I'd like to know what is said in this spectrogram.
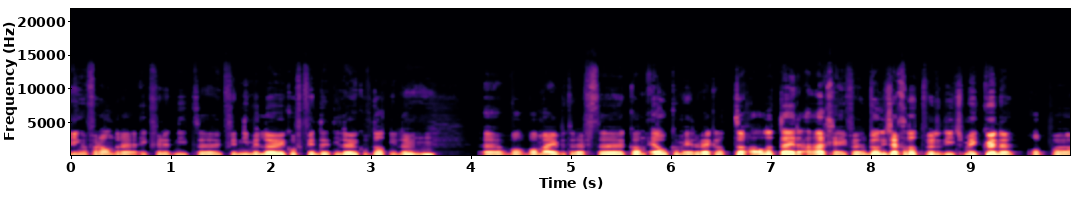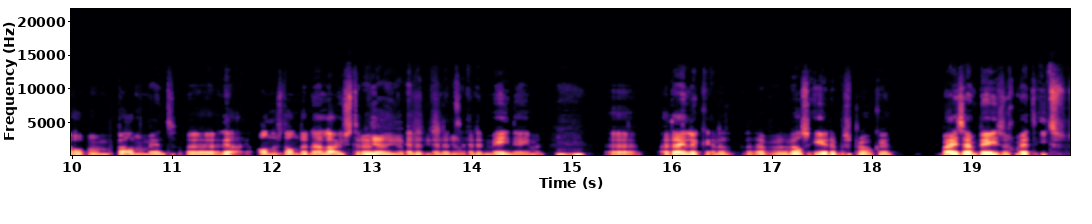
dingen veranderen. Ik vind het niet, eh, ik vind het niet meer leuk of ik vind dit niet leuk of dat niet leuk. Mhm. Eh, wat, wat mij betreft eh, kan elke medewerker dat te alle tijden aangeven. Ik wil niet zeggen dat we er iets mee kunnen op, eh, op een bepaald moment. Ja, anders dan ernaar luisteren Ja, ja, en, het, en, het, ja. en het meenemen. Mhm. Uiteindelijk, en dat, dat hebben we wel eens eerder besproken, wij zijn bezig met iets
